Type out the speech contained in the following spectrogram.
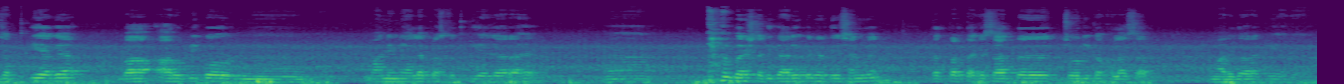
जब्त किया गया। व आरोपी को माननीय न्यायालय प्रस्तुत किया जा रहा है। वरिष्ठ अधिकारियों के निर्देशन में तत्परता के साथ चोरी का खुलासा हमारे द्वारा किया गया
